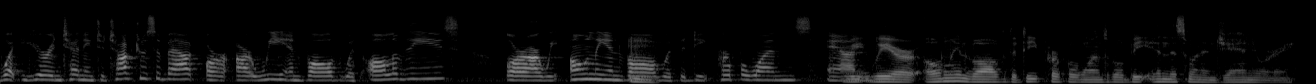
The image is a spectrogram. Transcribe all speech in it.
what you're intending to talk to us about? Or are we involved with all of these? Or are we only involved with the deep purple ones? We, And, we are only involved, with the deep purple ones will be in this one in January.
